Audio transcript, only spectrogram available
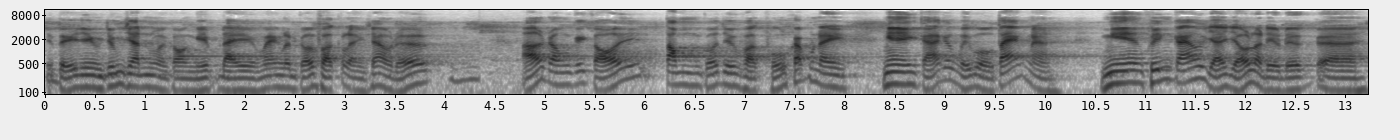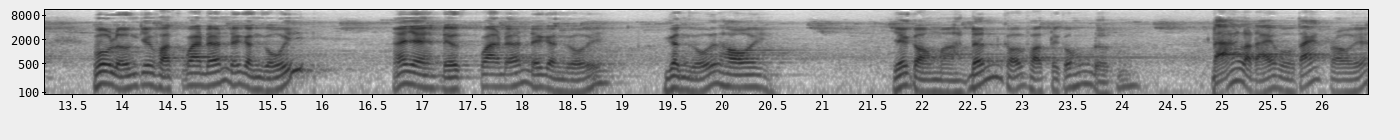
chứ tự nhiên chúng sanh mà còn nghiệp đầy mang lên cõi phật là sao được? Ở trong cái cõi tâm của chư phật phủ khắp ở đây nghe cả các vị bồ tát nè nghe khuyến cáo dạy dỗ là đều được à, vô lượng chư phật qua đến để gần gũi. Thấy chưa? được qua đến để gần gũi. Gần gũi thôi. Chứ còn mà đến cõi phật thì cũng không được đã là đại bồ tát rồi á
